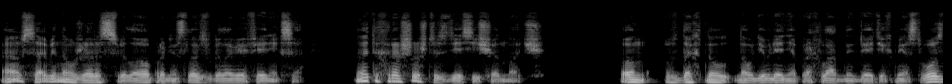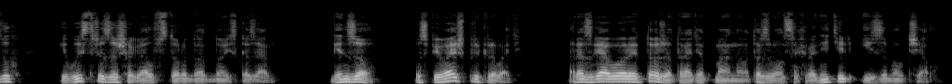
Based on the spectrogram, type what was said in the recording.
А в Сабино уже рассвело, пронеслось в голове Феникса. Но это хорошо, что здесь еще ночь. Он вдохнул на удивление прохладный для этих мест воздух и быстро зашагал в сторону одной из казарм. — Гензо, успеваешь прикрывать? — Разговоры тоже тратят ману, — отозвался хранитель и замолчал.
